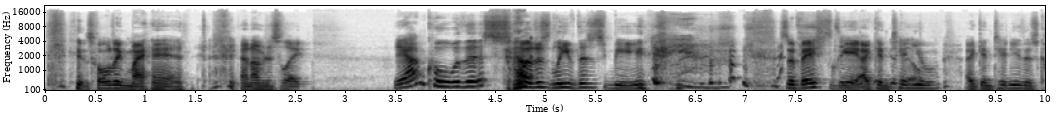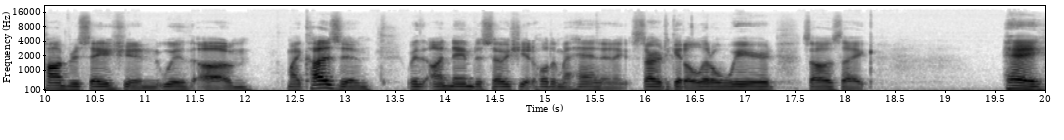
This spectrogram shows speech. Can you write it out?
is holding my hand and I'm just like yeah, I'm cool with this. I'll just leave this be. so basically, I thing to do. continue I continue this conversation with um my cousin with unnamed associate holding my hand and it started to get a little weird. So I was like, "Hey,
